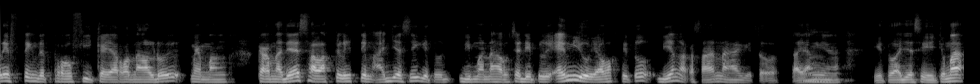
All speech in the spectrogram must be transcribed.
lifting the trophy kayak Ronaldo memang karena dia salah pilih tim aja sih gitu di mana harusnya dipilih MU ya waktu itu dia nggak ke sana gitu sayangnya hmm gitu aja sih. Cuma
